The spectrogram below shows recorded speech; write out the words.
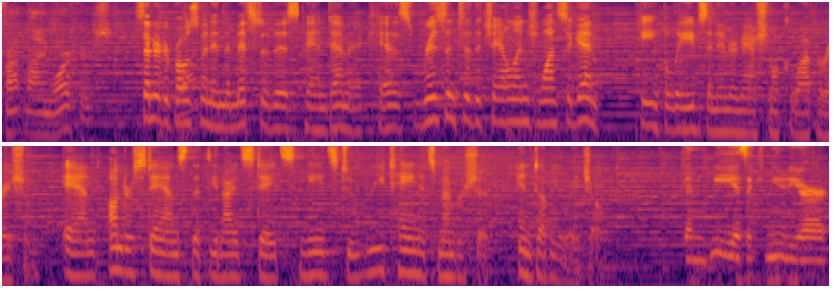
frontline workers Senator Boozman, in the midst of this pandemic, has risen to the challenge once again. He believes in international cooperation and understands that the United States needs to retain its membership in WHO. And we as a community are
